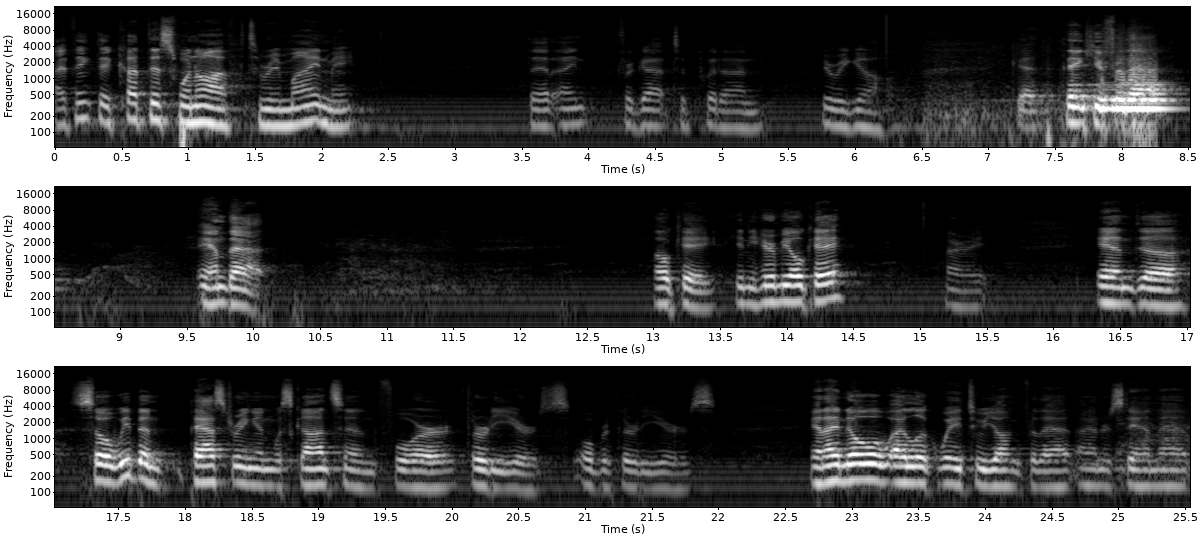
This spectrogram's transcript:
I think they cut this one off to remind me that i forgot to put on. Here we go. Good. Thank you for that. And that. Okay. Can you hear me okay all right. And uh, so we've been pastoring in Wisconsin for 30 years, over 30 years. And I know I look way too young for that. I understand that.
